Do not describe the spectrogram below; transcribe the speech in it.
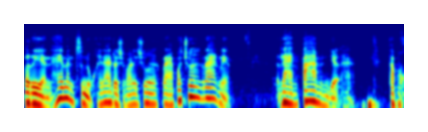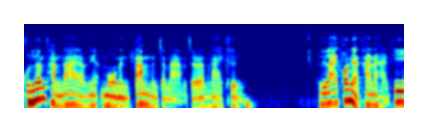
เปลี่ยนให้มันสนุกให้ได้โดยเฉพาะในช่วงแรกเพราะช่วงแรกเนี่ย แรงต้านมันเยอะฮะแต่พอคุณเริ่มทำได้แล้วเนี่ยโมเมนตัมมันจะมามันจะเริ่มง่ายขึ้น หรือหลายคนอยากทานอาหารที่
